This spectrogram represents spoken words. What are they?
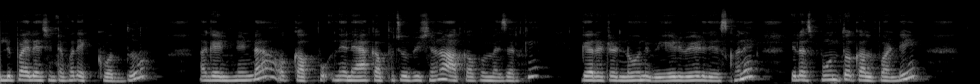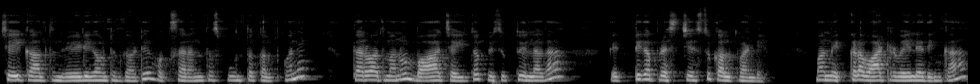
ఉల్లిపాయలు వేసింటాం కదా ఎక్కువ వద్దు. ఆ గంటి నిండా ఒక కప్పు నేను ఏ కప్పు చూపించాను ఆ కప్పు మెజర్కి గెరెటెడ్ నూనె వేడి వేడి తీసుకొని ఇలా స్పూన్తో కలపండి. చేయి కాలుతుంది వేడిగా ఉంటుంది కాబట్టి ఒకసారి అంతా స్పూన్తో కలుపుకొని తర్వాత మనం బాగా చేయితో పిసుకుతూ ఇలాగా గట్టిగా ప్రెస్ చేస్తూ కలపండి. మనం ఎక్కడ వాటర్ వేయలేదు ఇంకా.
